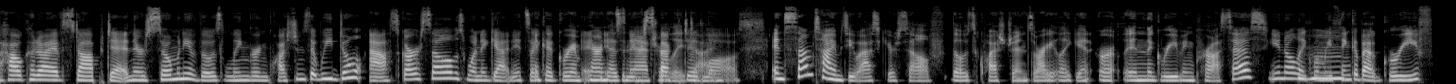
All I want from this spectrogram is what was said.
how could I have stopped it? And there's so many of those lingering questions that we don't ask ourselves when, again, it's Like like, a grandparent has an naturally expected died. loss. And sometimes you ask yourself those questions, right? Like in, or in the grieving process, you know, like when we Mhm. think about grief,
